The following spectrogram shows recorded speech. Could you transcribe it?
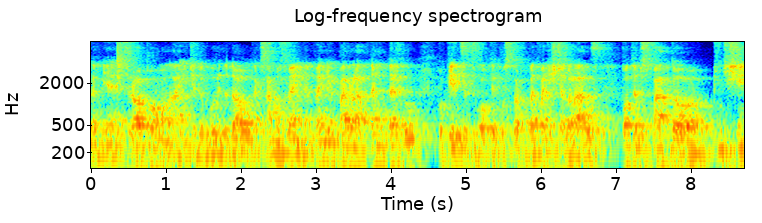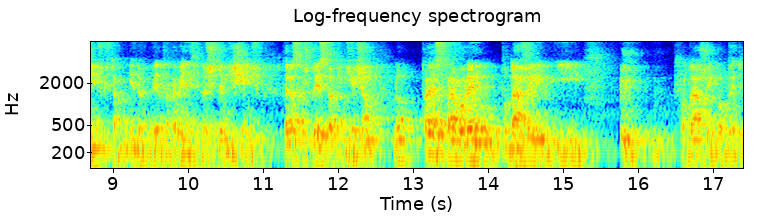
pewnie z ropą, ona idzie do góry, do dołu, tak samo z węglem. Węgiel parę lat temu też był po 500 zł, po 100 chyba 20 dolarów, potem spadł do 50, tam nie do, trochę więcej, do 70. Teraz kosztuje 150. No to jest prawo rynku, podaży i, i podaży i popytu.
